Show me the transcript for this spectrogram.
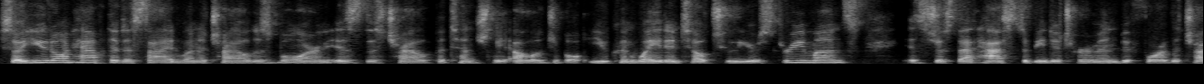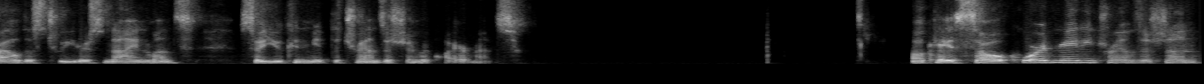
So you don't have to decide when a child is born, is this child potentially eligible? You can wait until two years, three months. It's just that has to be determined before the child is two years, nine months, so you can meet the transition requirements. Okay, so coordinating transition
